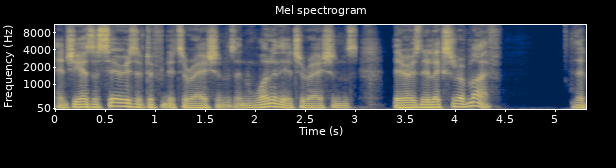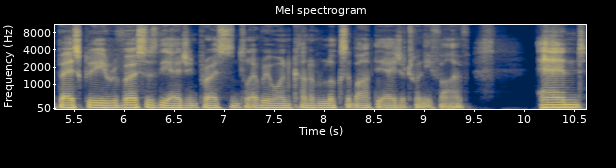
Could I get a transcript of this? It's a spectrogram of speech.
And she has a series of different iterations. And one of the iterations, there is an elixir of life that basically reverses the aging process until everyone kind of looks about the age of 25. And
